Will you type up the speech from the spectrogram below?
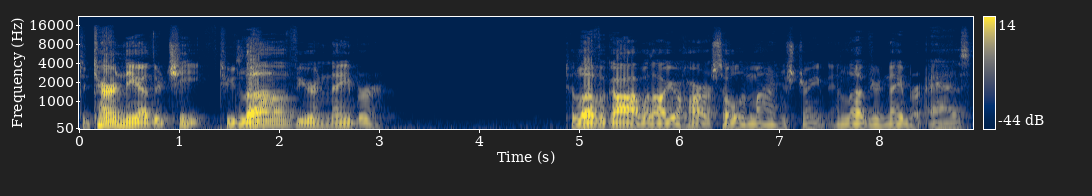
To turn the other cheek. To love your neighbor. To love God with all your heart, soul, and mind, your strength. And love your neighbor as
